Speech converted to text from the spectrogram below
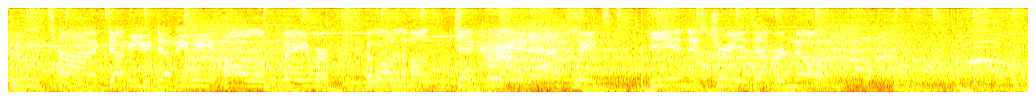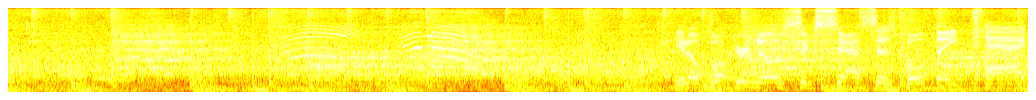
two-time WWE Hall of Famer and one of the most decorated athletes the industry has ever known. You know, Booker knows success as both a tag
